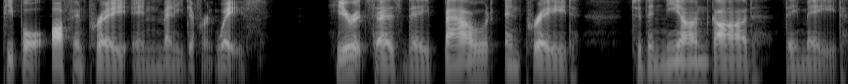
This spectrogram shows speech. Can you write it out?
people often pray in many different ways. Here it says they bowed and prayed to the neon god they made.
